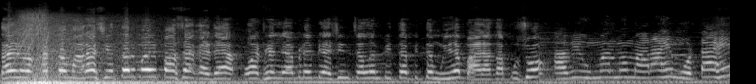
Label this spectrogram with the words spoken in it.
ત્રણ વખત તો મારા ખેતરમાં પાસા કાઢ્યા. ઓઠે લેબડે બેસીને ચલમ પીતા પીતા મુએ બાળ્યા તા પૂછો. આવી ઉંમરમાં મારા હે મોટા હે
